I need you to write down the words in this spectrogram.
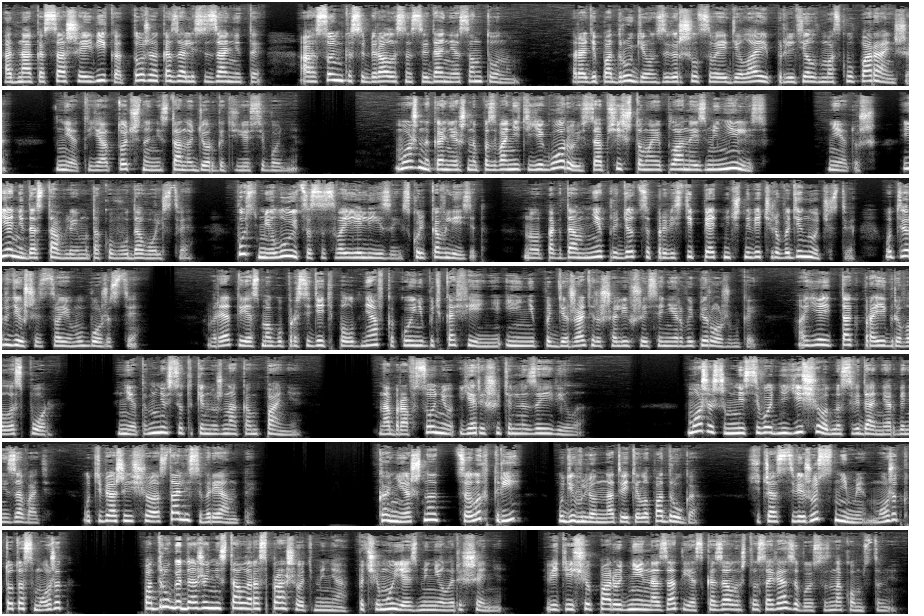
Однако Саша и Вика тоже оказались заняты, а Сонька собиралась на свидание с Антоном. Ради подруги он завершил свои дела и прилетел в Москву пораньше. Нет, я точно не стану дергать ее сегодня. Можно, конечно, позвонить Егору и сообщить, что мои планы изменились. Нет уж, я не доставлю ему такого удовольствия. Пусть милуется со своей Лизой, сколько влезет. Но тогда мне придется провести пятничный вечер в одиночестве, утвердившись в своем убожестве. Вряд ли я смогу просидеть полдня в какой-нибудь кофейне и не поддержать расшалившиеся нервы пироженкой. А я и так проигрывала спор. Нет, мне все-таки нужна компания. Набрав Соню, я решительно заявила. «Можешь мне сегодня еще одно свидание организовать? У тебя же еще остались варианты?» «Конечно, целых три», — удивленно ответила подруга. «Сейчас свяжусь с ними, может, кто-то сможет». Подруга даже не стала расспрашивать меня, почему я изменила решение. Ведь еще пару дней назад я сказала, что завязываю со знакомствами.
